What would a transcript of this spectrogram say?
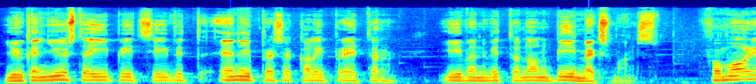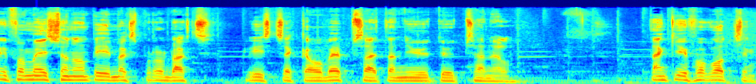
You can use the EPG with any pressure calibrator, even with the non-Beamex ones. For more information on Beamex products, please check our website and YouTube channel. Thank you for watching.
